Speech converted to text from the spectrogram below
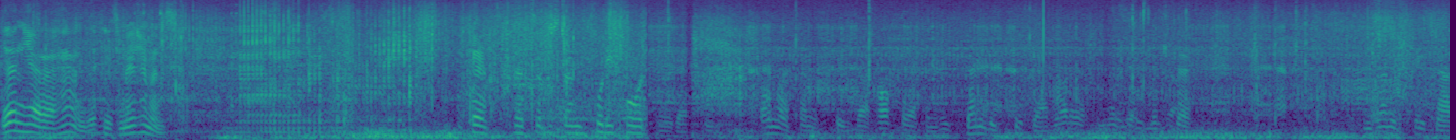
Dan here a hand with his measurements? Okay, that's understand 44. Almost on the street, about halfway up, and he's going to be to make it this. He's on his feet now.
